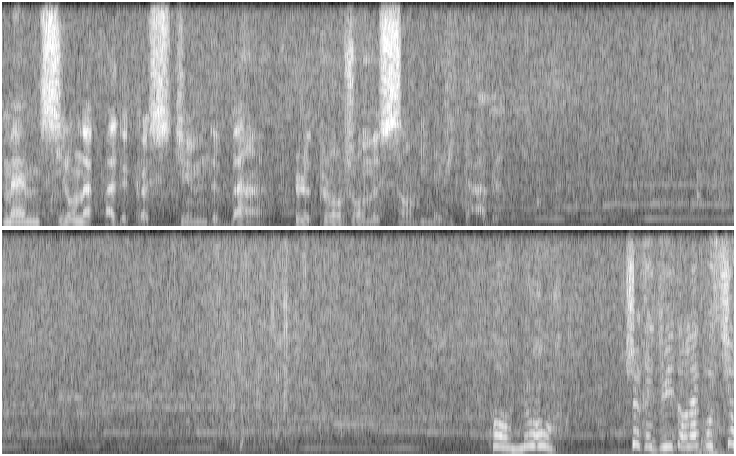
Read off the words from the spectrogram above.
Même si l'on n'a pas de costume de bain, le plongeon me semble inévitable. Oh non Je réduis dans la potion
